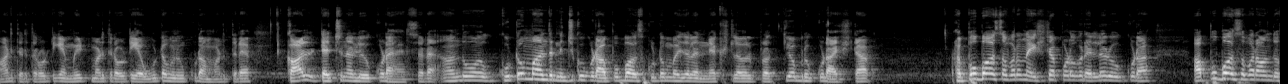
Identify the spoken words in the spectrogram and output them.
ಮಾಡ್ತಿರ್ತಾರೆ. ಒಟ್ಟಿಗೆ ಮೀಟ್ ಮಾಡ್ತಾರೆ ಒಟ್ಟಿಗೆ ಊಟವನ್ನು ಕೂಡ ಮಾಡ್ತಾರೆ. ಕಾಲ್ ಟಚ್ನಲ್ಲಿಯೂ ಕೂಡ ಇರ್ತಾರೆ ಒಂದು ಕುಟುಂಬ ಅಂದರೆ ನಿಜಕ್ಕೂ ಕೂಡ ಅಪ್ಪು ಬಾಸ್ ಕುಟುಂಬ ಇದೆಲ್ಲ ನೆಕ್ಸ್ಟ್ ಲೆವೆಲ್ ಪ್ರತಿಯೊಬ್ಬರು ಕೂಡ ಇಷ್ಟ. ಅಪ್ಪು ಬಾಸ್ ಅವರನ್ನು ಇಷ್ಟಪಡುವರೆಲ್ಲರೂ ಕೂಡ ಅಪ್ಪು ಬಾಸ್ ಅವರ ಒಂದು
